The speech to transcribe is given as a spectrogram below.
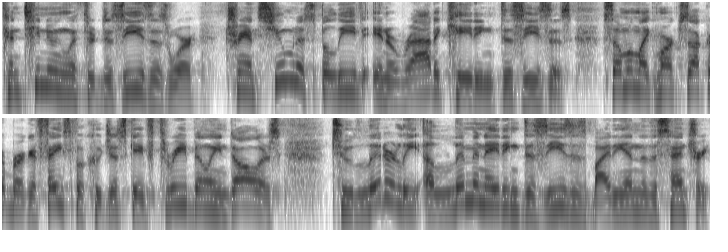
continuing with their diseases, where transhumanists believe in eradicating diseases. Someone like Mark Zuckerberg at Facebook, who just gave $3 billion to literally eliminating diseases by the end of the century.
